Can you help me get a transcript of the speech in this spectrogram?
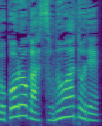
ところがその後で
